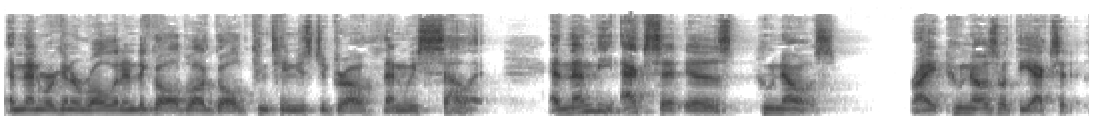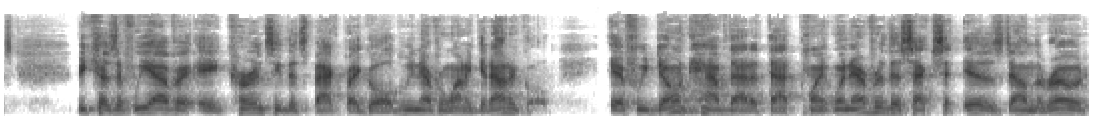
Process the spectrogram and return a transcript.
And then we're going to roll it into gold while gold continues to grow. Then we sell it. And then the exit is who knows, right? Who knows what the exit is? Because if we have a, a currency that's backed by gold, we never want to get out of gold if we don't have that at that point, whenever this exit is down the road,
